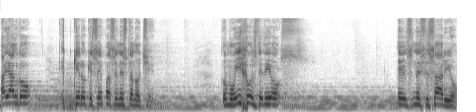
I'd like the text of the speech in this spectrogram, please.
Hay algo que quiero que sepas en esta noche como hijos de Dios, es necesario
